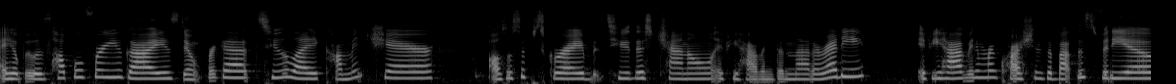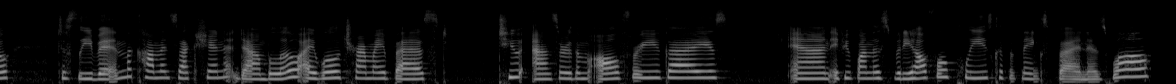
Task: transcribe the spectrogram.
I hope it was helpful for you guys. Don't forget to like, comment, share. Also subscribe to this channel if you haven't done that already. If you have any more questions about this video, just leave it in the comment section down below. I will try my best to answer them all for you guys. And if you found this video helpful, please click the thanks button as well.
